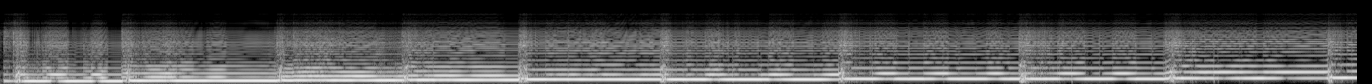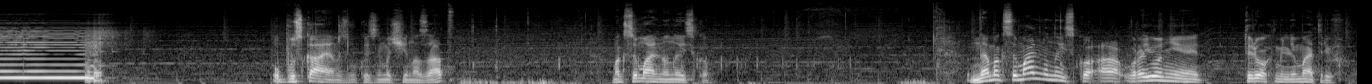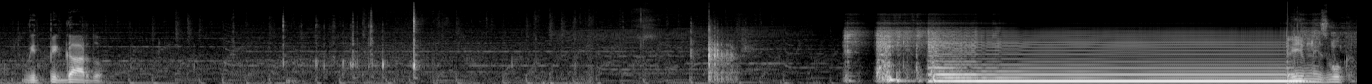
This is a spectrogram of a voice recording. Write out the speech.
Опускаємо звукознімачі назад. Максимально низько. Не максимально низько, а в районі 3 мм від пікгарду. Рівний звук.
